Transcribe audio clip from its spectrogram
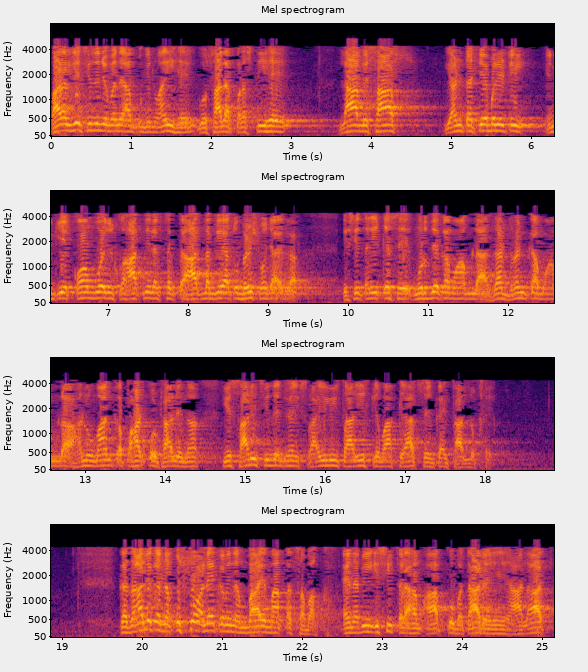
बहरहाल ये चीज़ें जो मैंने आपको गिनवाई है, वो सादा परस्ती है। लामिसास या अनटचेबिलिटी इनकी एक कौम वो है जिसको हाथ नहीं लग सकता, हाथ लग गया तो भ्रष्ट हो जाएगा। इसी तरीके से मुर्दे का मामला, जर्द रंग का मामला, हनुमान का पहाड़ को उठा लेना, ये सारी चीज़ें जो है इसराइली तारीख के वाकयात से इनका एक ताल्लुक है। कदाल का नकुस्सो अलह कमिन अम्बाए माँ का सबक। ए नबी, इसी तरह हम आपको बता रहे हैं हालात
